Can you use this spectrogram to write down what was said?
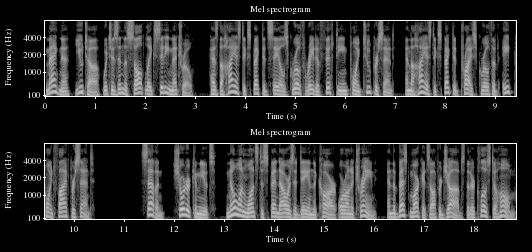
Magna, Utah, which is in the Salt Lake City metro, has the highest expected sales growth rate of 15.2% and the highest expected price growth of 8.5%. 7. Shorter commutes. No one wants to spend hours a day in the car or on a train, and the best markets offer jobs that are close to home.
